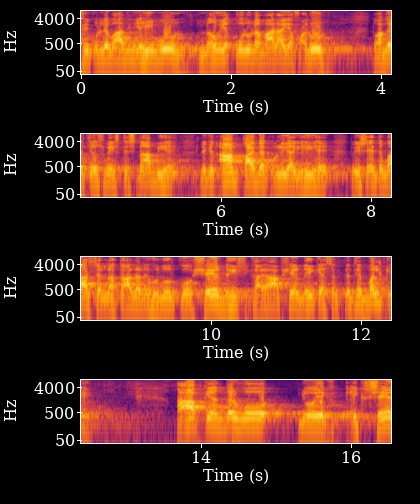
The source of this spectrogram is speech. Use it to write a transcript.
فی کل واد یہی مون نو یقول مالا یا فلون تو اگرچہ اس میں استثناء بھی ہے، لیکن عام قاعدہ کلیہ یہی ہے۔ تو اس اعتبار سے اللہ تعالیٰ نے حضور کو شعر نہیں سکھایا، آپ شعر نہیں کہہ سکتے تھے، بلکہ آپ کے اندر وہ جو ایک ایک شعر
